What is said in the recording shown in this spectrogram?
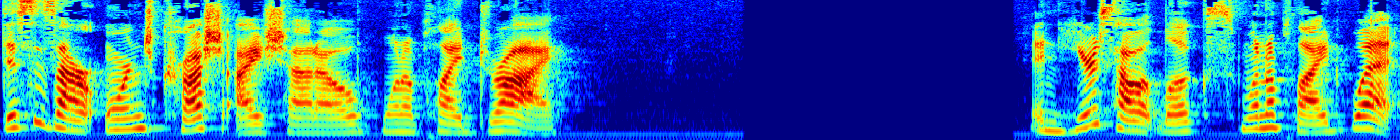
This is our Orange Crush eyeshadow when applied dry. And here's how it looks when applied wet.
